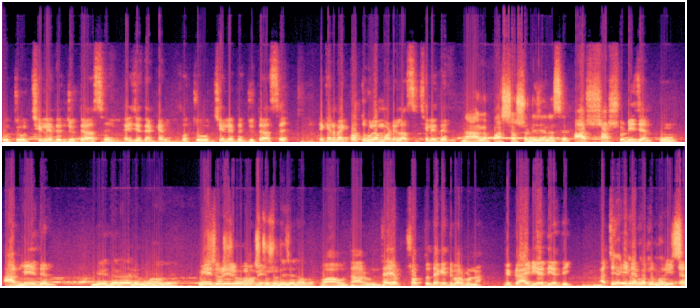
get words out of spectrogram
প্রচুর ছেলেদের জুতো আছে। এই যে দেখেন প্রচুর ছেলেদের জুতো আছে। এখানে ভাই কতগুলো মডেল আছে ছেলেদের? না হলে পাঁচ সাতশো ডিজাইন আছে। পাঁচ সাতশো ডিজাইন। আর মেয়েদের? মেয়েদের এরকম হবে। মেয়েদেরও এরকম হবে? আটশোশো ডিজাইন হবে। ওয়াও দারুণ যাই হোক সব তো দেখাইতে পারব না। একটু আইডিয়া দিয়ে দিই। আচ্ছা এটা কত করে এটা?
